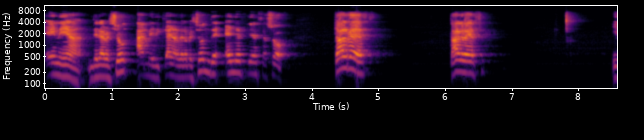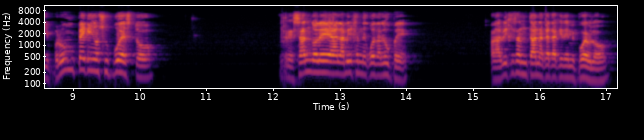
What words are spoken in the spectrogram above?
NA, de la versión americana, de la versión de Energy Soft. Tal vez, tal vez, y por un pequeño supuesto, rezándole a la Virgen de Guadalupe, a la Virgen Santana que está aquí de mi pueblo,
